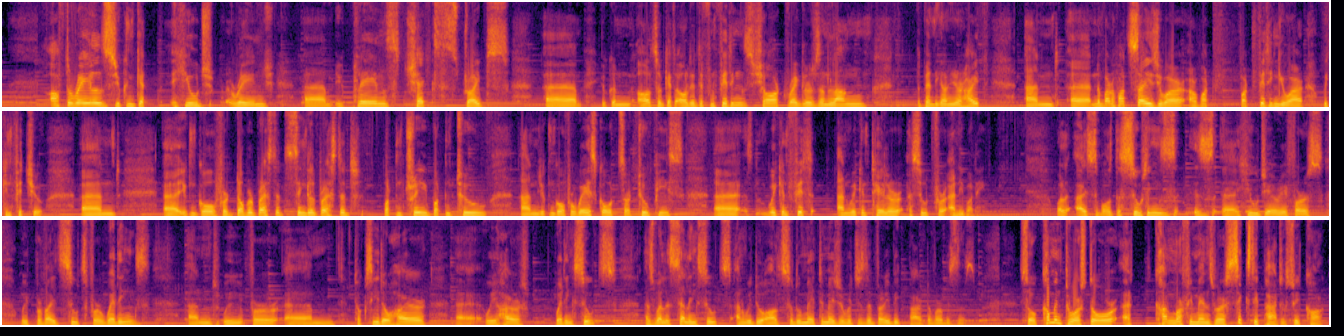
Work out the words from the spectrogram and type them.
Off the rails you can get a huge range, um, plains, checks, stripes, um, you can also get all the different fittings, short, regulars and long, depending on your height. And uh, no matter what size you are or what, what fitting you are, we can fit you. And uh, you can go for double-breasted, single-breasted, button three, button two, and you can go for waistcoats or two-piece. Uh, we can fit and we can tailor a suit for anybody. Well, I suppose the suitings is a huge area for us. We provide suits for weddings and we for um, tuxedo hire. Uh, we hire wedding suits as well as selling suits and we do also do made to measure which is a very big part of our business. So come into our store at Con Murphy Menswear 60 Patrick Street Cork.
